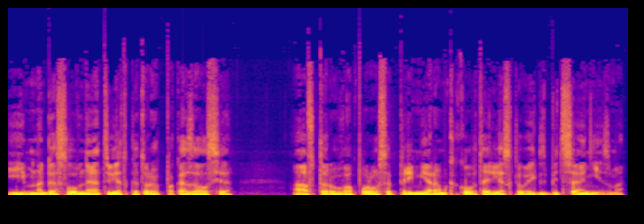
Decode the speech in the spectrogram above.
и многословный ответ, который показался автору вопроса примером какого-то резкого эксбиционизма.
